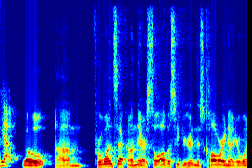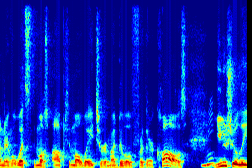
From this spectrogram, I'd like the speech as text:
Yeah. So um, for one second on there, so obviously if you're hearing this call right now, you're wondering, well, what's the most optimal way to remind people for their calls? Mm-hmm. Usually,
